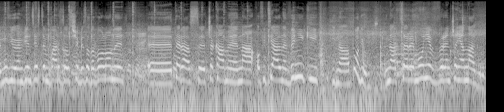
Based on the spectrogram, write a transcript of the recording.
y, mówiłem, więc jestem bardzo z siebie zadowolony. Y, Teraz czekamy na oficjalne wyniki i na podium, i na ceremonię wręczenia nagród.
